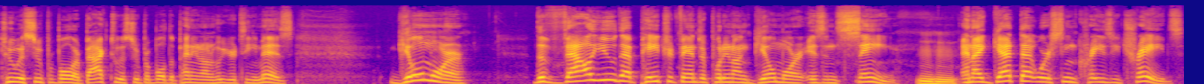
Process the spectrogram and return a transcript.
to a Super Bowl or back to a Super Bowl depending on who your team is. Gilmore, the value that Patriot fans are putting on Gilmore is insane. Mm-hmm. And I get that we're seeing crazy trades.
